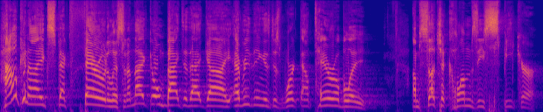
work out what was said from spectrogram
How can I expect Pharaoh to listen? I'm not going back to that guy. Everything has just worked out terribly. I'm such a clumsy speaker.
